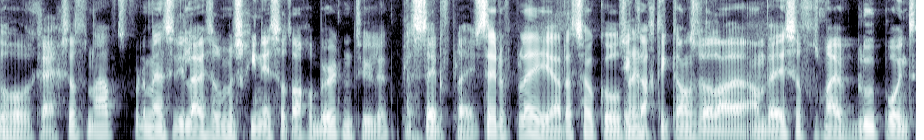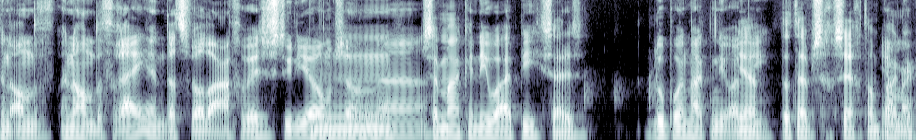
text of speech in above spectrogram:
te horen krijgen. Is dat vanavond voor de mensen die luisteren? Misschien is dat al gebeurd natuurlijk. State of Play. State of Play, ja, dat zou cool zijn. Ik dacht die kans wel uh, aanwezig. Volgens mij heeft Bluepoint hun handen, hun handen vrij. En dat is wel de aangewezen studio om mm, zo'n... Uh... Ze maken een nieuwe IP, zeiden ze. Bluepoint maakt een nieuwe IP. Ja, dat hebben ze gezegd dan pakken.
